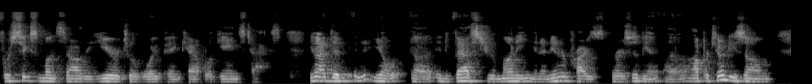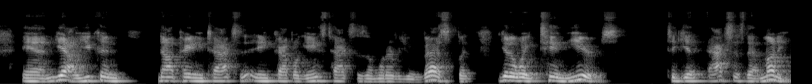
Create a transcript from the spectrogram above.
for six months out of the year to avoid paying capital gains tax. You don't have to, you know, uh, invest your money in an enterprise or excuse me, an opportunity zone. And yeah, you can not pay any taxes, any capital gains taxes on whatever you invest, but you got to wait 10 years to get access to that money.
